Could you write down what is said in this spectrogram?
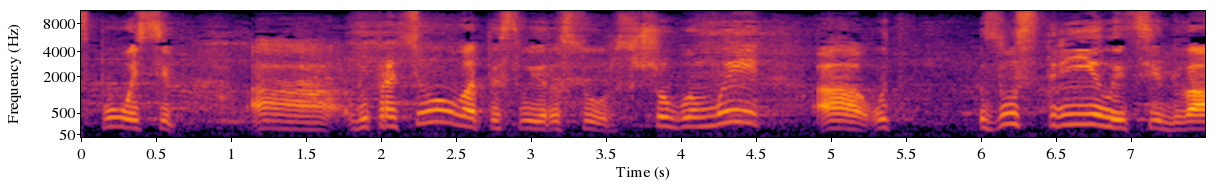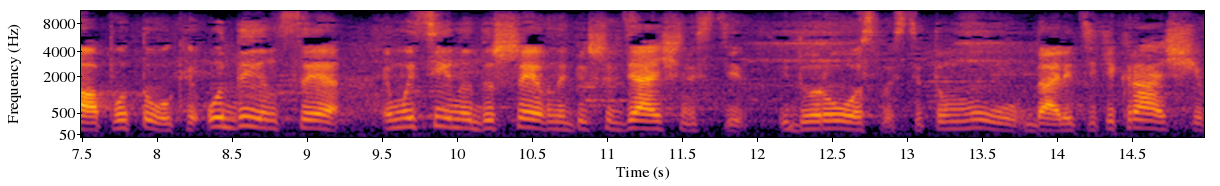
спосіб випрацьовувати свій ресурс, щоб ми зустріли ці два потоки. Один це емоційно-душевна, більше вдячності і дорослості, тому далі тільки краще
